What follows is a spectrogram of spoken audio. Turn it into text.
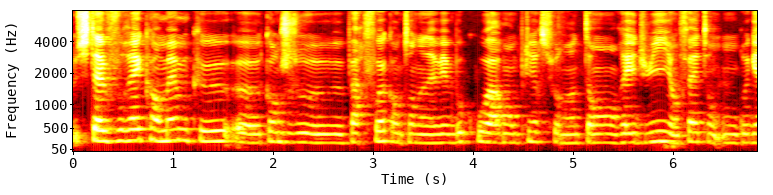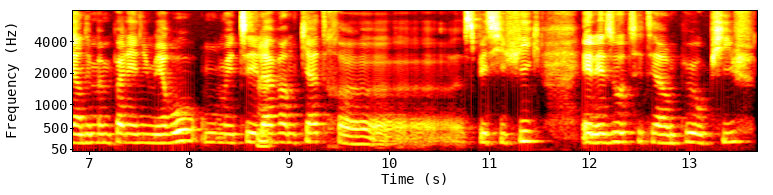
je t'avouerai quand même que quand je, parfois, quand on en avait beaucoup à remplir sur un temps réduit, en fait, on, on regardait même pas les numéros, on mettait la 24 euh, spécifique et les autres, c'était un peu au pif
